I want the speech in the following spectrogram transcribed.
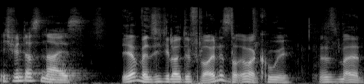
ich finde das nice. Ja, wenn sich die Leute freuen, ist doch immer cool. Das ist mal,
